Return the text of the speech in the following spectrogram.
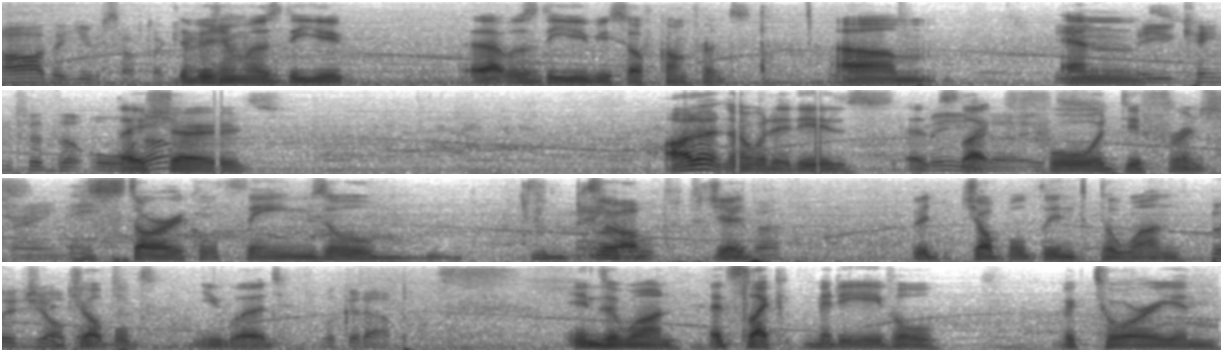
Oh, the Ubisoft. Okay. Division was the U, that was the Ubisoft conference. Um, Are you, and are you keen for the order? they showed. I don't know what it is. It's Me like either, four so different strange. historical themes all Mangled j- together. into one. Bejobbled. Jobbled, new word. Look it up. Into one. It's like medieval, Victorian,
